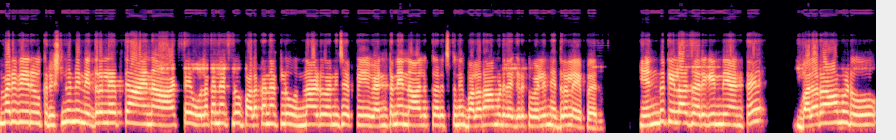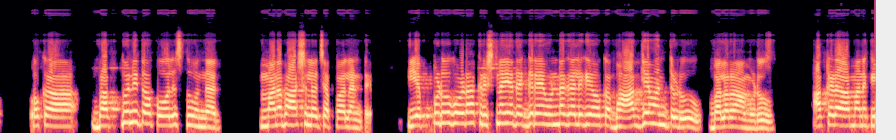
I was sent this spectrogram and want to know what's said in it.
మరి వీరు కృష్ణుని నిద్రలేపితే ఆయన అట్టే ఉలకనట్లు పలకనట్లు ఉన్నాడు అని చెప్పి వెంటనే నాలుగు కరుచుకుని బలరాముడి దగ్గరకు వెళ్ళి నిద్రలేపారు. ఎందుకు ఇలా జరిగింది అంటే బలరాముడు ఒక భక్తునితో పోలుస్తూ ఉన్నారు. మన భాషలో చెప్పాలంటే ఎప్పుడు కూడా కృష్ణయ్య దగ్గరే ఉండగలిగే ఒక భాగ్యవంతుడు బలరాముడు. అక్కడ మనకి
